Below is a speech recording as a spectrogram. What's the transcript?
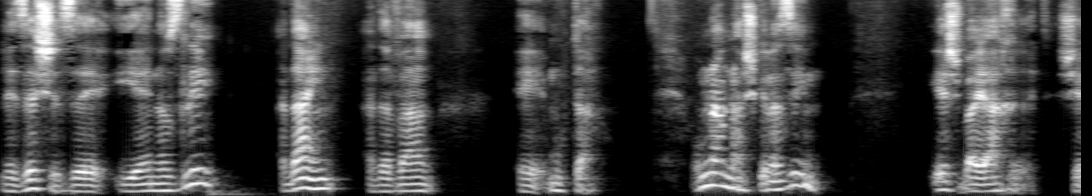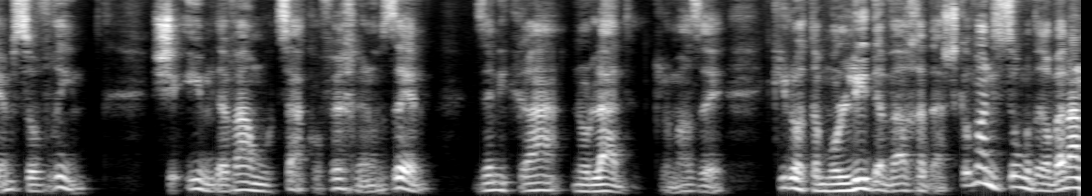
לזה שזה יהיה נוזלי, עדיין הדבר אה, מותר. אמנם לאשכנזים יש בעיה אחרת, שהם סוברים שאם דבר מוצק הופך לנוזל, זה נקרא נולד. כלומר, זה כאילו אתה מוליד דבר חדש. כמובן איסור מדרבנן,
